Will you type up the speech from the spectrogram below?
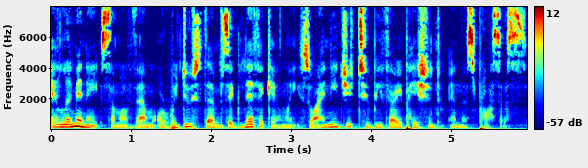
eliminate some of them or reduce them significantly. So I need you to be very patient in this process.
